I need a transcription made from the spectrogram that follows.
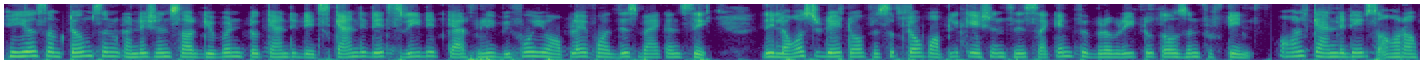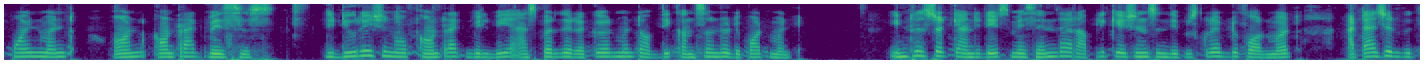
Here some terms and conditions are given to candidates. Candidates read it carefully before you apply for this vacancy. The last date of receipt of applications is 2nd February 2015. All candidates are appointment on contract basis. The duration of contract will be as per the requirement of the concerned department. Interested candidates may send their applications in the prescribed format attached with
